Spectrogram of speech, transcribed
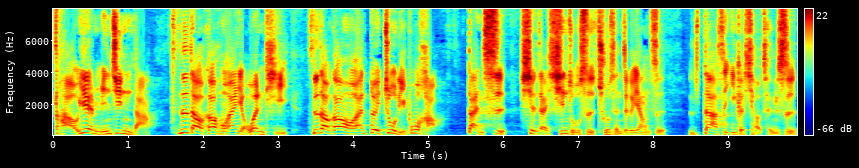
讨厌民进党，知道高虹安有问题。知道高鸿安对助理不好，但是现在新竹市出成这个样子，那是一个小城市，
